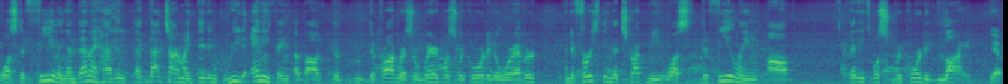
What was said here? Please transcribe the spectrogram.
was the feeling. And then I hadn't at that time I didn't read anything about the the progress or where it was recorded or wherever. And the first thing that struck me was the feeling of that it was recorded live. Yep.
